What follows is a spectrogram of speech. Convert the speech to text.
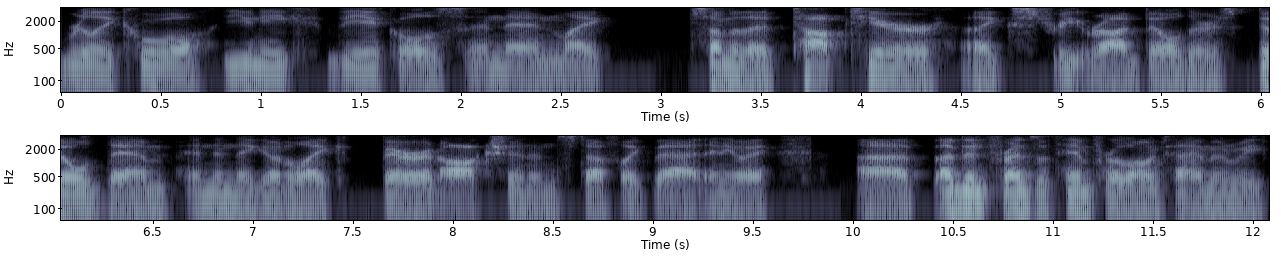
really cool, unique vehicles, and then like some of the top tier like street rod builders build them, and then they go to like Barrett auction and stuff like that. Anyway. Uh, I've been friends with him for a long time, and we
